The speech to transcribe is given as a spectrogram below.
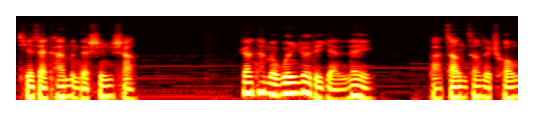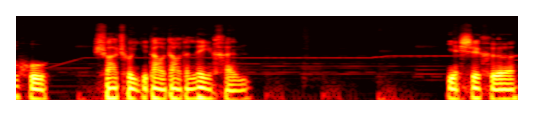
贴在他们的身上，让他们温热的眼泪把脏脏的窗户刷出一道道的泪痕。也适合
